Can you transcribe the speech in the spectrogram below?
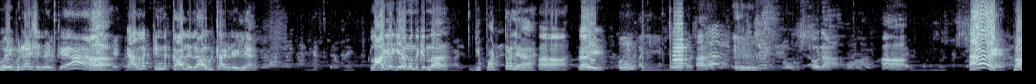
వైబ్రేషన్ అంటే. కాళ్ళ కింద కాలు లాగుతాండి ఇలా లాగే ఏముంది కింద. ఈ పట్టలే. ఆహా. రేయ్. ఆ? అవునా? పా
